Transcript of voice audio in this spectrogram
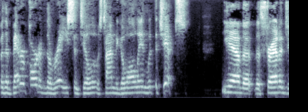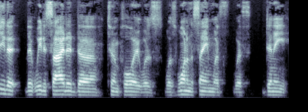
for the better part of the race until it was time to go all in with the chips? Yeah, the the strategy that that we decided uh, to employ was was one and the same with with Denny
